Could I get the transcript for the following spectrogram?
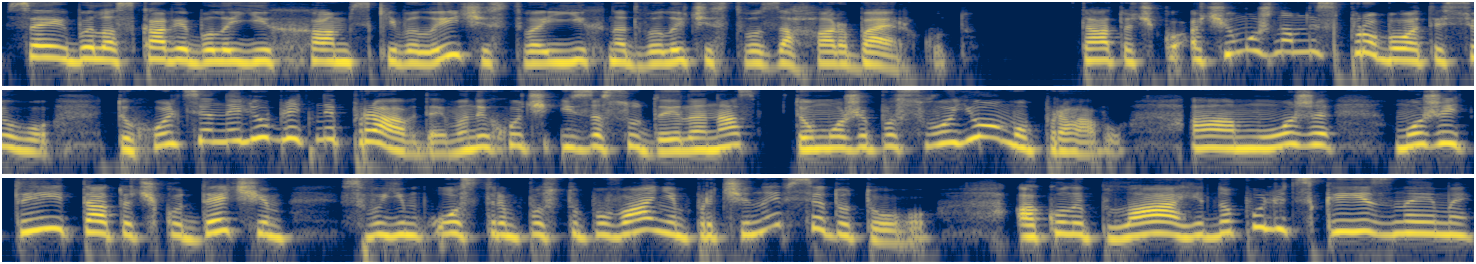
Це якби ласкаві були їх хамські величества і їх надвеличество Захар Беркут. Таточко, а чому ж нам не спробувати сього? Тухольці не люблять неправди. Вони хоч і засудили нас, то, може, по своєму праву. А може, може, й ти, таточко, дечим своїм острим поступуванням причинився до того? А коли б лагідно, по-людськи з ними.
